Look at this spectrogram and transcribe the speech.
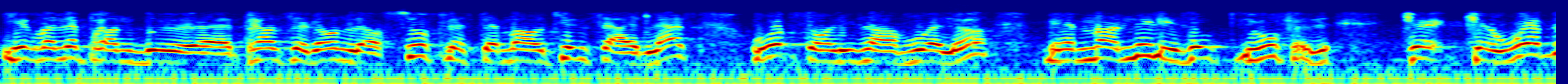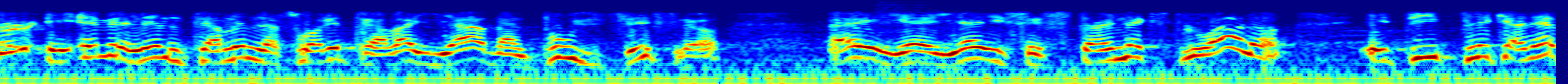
Ils revenaient prendre deux, 30 secondes de leur souffle. C'était Malkin sur la. Oups, on les envoie là. Mais à un moment donné, les autres trios faisaient... Que, que Weber et Emeline terminent la soirée de travail hier dans le positif, là. Hey, hey, hey, c'est un exploit, là. Et puis, Plécanet,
